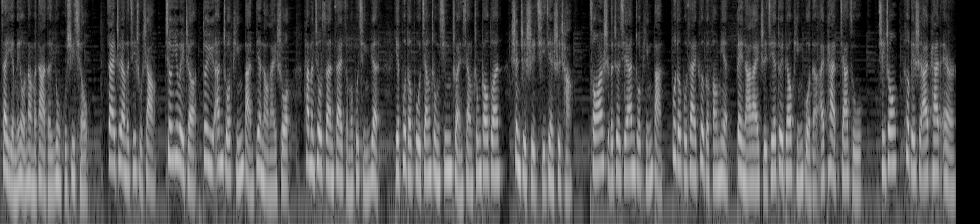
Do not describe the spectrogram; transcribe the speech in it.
再也没有那么大的用户需求。在这样的基础上，就意味着对于安卓平板电脑来说，他们就算再怎么不情愿，也不得不将重心转向中高端，甚至是旗舰市场，从而使得这些安卓平板不得不在各个方面被拿来直接对标苹果的 iPad 家族，其中特别是 iPad Air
